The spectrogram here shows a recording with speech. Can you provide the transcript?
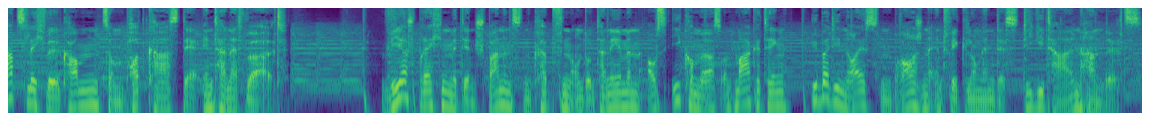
Herzlich willkommen zum Podcast der Internet World. Wir sprechen mit den spannendsten Köpfen und Unternehmen aus E-Commerce und Marketing über die neuesten Branchenentwicklungen des digitalen Handels.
